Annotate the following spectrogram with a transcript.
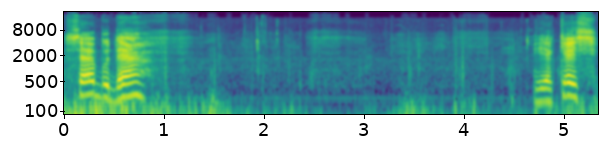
все буде якесь,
